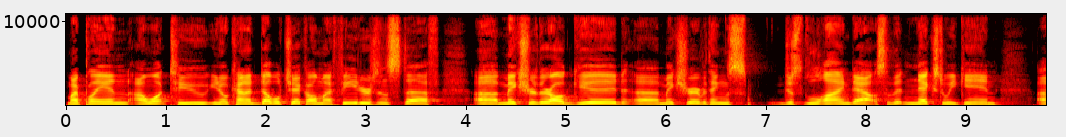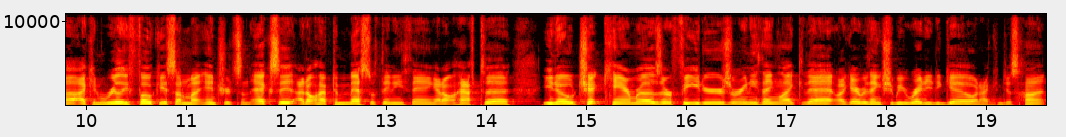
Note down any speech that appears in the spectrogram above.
my plan, I want to, you know, kind of double check all my feeders and stuff, uh, make sure they're all good, uh, make sure everything's just lined out so that next weekend – uh, I can really focus on my entrance and exit. I don't have to mess with anything. I don't have to, you know, check cameras or feeders or anything like that. Like everything should be ready to go, and I can just hunt.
